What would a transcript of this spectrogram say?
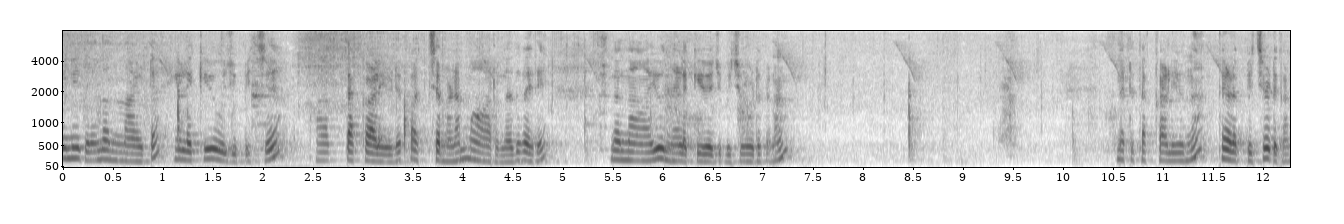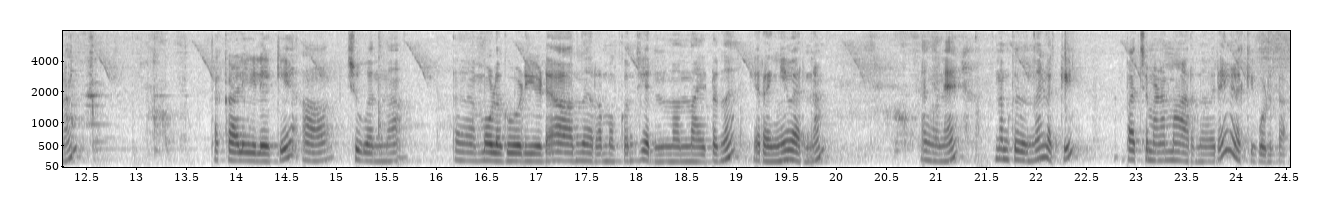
ഇനി ഇതിനെ നന്നായിട്ട് ഇളക്കി യോജിപ്പിച്ച് ആ തക്കാളിയുടെ പച്ചമണം മാറുന്നത് വരെ നന്നായി ഒന്ന് ഇളക്കി യോജിപ്പിച്ച് കൊടുക്കണം. എന്നിട്ട് തക്കാളി ഒന്ന് തിളപ്പിച്ചെടുക്കണം. തക്കാളിയിലേക്ക് ആ ചുവന്ന മുളക് പൊടിയുടെ ആ നിറമൊക്കെ ഒന്ന് ശരി നന്നായിട്ടൊന്ന് ഇറങ്ങി വരണം. അങ്ങനെ നമുക്കിതൊന്ന് ഇളക്കി പച്ചമണം മാറുന്നവരെ ഇളക്കി കൊടുക്കാം.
